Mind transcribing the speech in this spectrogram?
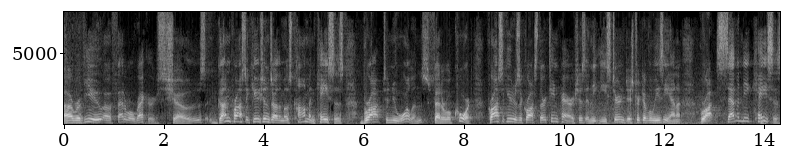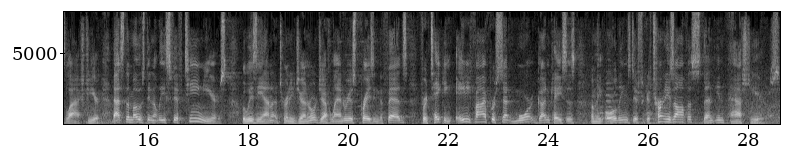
A review of federal records shows gun prosecutions are the most common cases brought to New Orleans federal court. Prosecutors across 13 parishes in the Eastern District of Louisiana brought 70 cases last year. That's the most in at least 15 years. Louisiana Attorney General Jeff Landry is praising the feds for taking 85% more gun cases from the Orleans District Attorney's Office than in past years.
